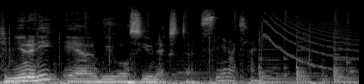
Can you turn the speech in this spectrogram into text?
community, and we will see you next time. See you next time.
